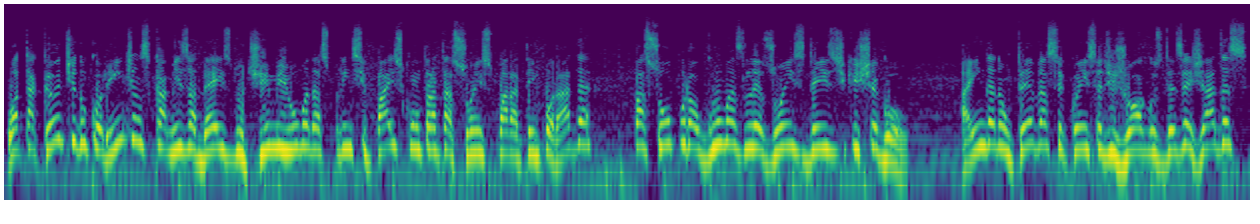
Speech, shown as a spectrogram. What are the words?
O atacante do Corinthians, camisa 10 do time e uma das principais contratações para a temporada, passou por algumas lesões desde que chegou. Ainda não teve a sequência de jogos desejadas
